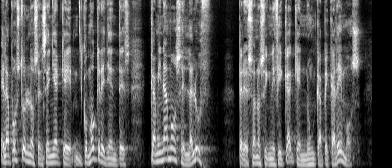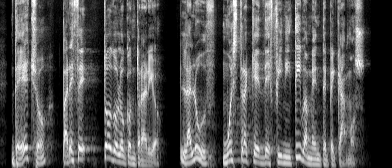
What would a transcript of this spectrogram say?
el apóstol nos enseña que, como creyentes, caminamos en la luz, pero eso no significa que nunca pecaremos. De hecho, parece todo lo contrario. La luz muestra que definitivamente pecamos.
